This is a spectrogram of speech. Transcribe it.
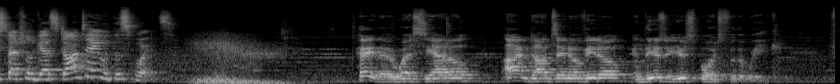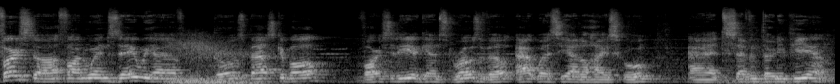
special guest Dante with the sports. Hey there, West Seattle. I'm Dante Novito, and these are your sports for the week. First off, on Wednesday we have girls basketball, varsity against Roosevelt at West Seattle High School at 7.30 p.m.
